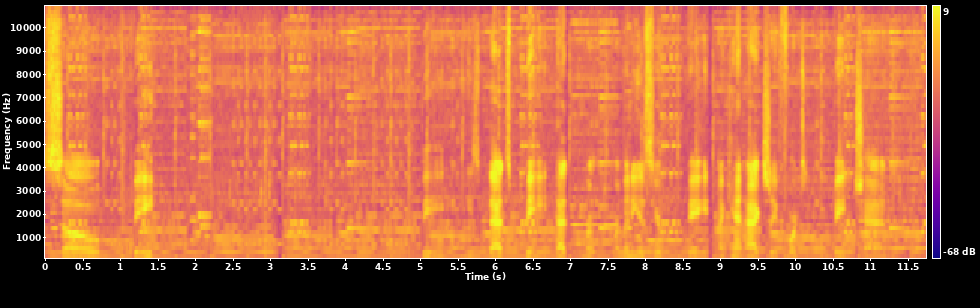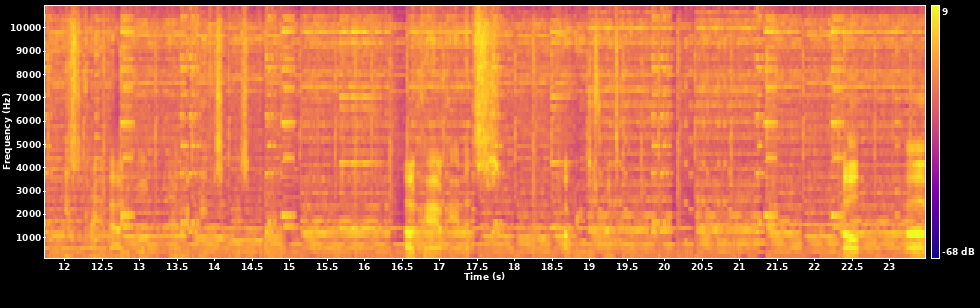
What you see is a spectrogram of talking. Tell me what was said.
So bait. Bait. He's that's bait. Merlinia is your bait. I can't actually afford to bait Chad. He's kind of valuable. Having a thief is always important. Okay, okay, let's. Oh, Ray just runs at them. Well, uh,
